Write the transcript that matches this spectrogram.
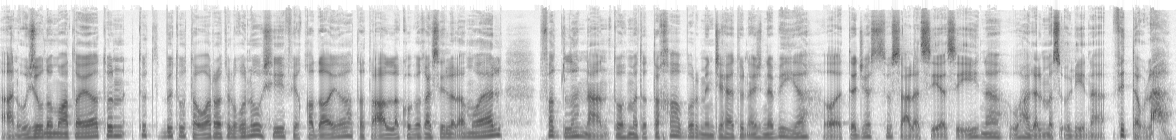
عن وجود معطيات تثبت تورط الغنوشي في قضايا تتعلق بغسيل الأموال فضلا عن تهمة التخابر من جهات أجنبية والتجسس على السياسيين وعلى المسؤولين في الدولة.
